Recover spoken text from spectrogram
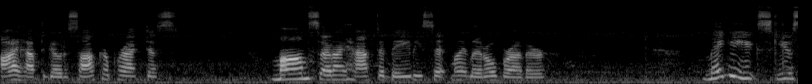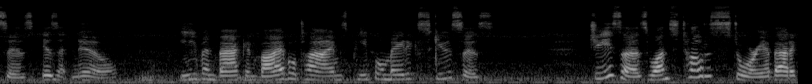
I have to go to soccer practice. Mom said I have to babysit my little brother. Making excuses isn't new. Even back in Bible times, people made excuses. Jesus once told a story about a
